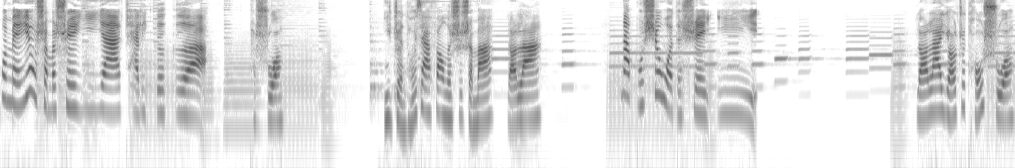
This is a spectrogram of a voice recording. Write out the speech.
我没有什么睡衣呀，查理哥哥。他说。你枕头下放的是什么，劳拉？那不是我的睡衣。劳拉摇着头说：“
